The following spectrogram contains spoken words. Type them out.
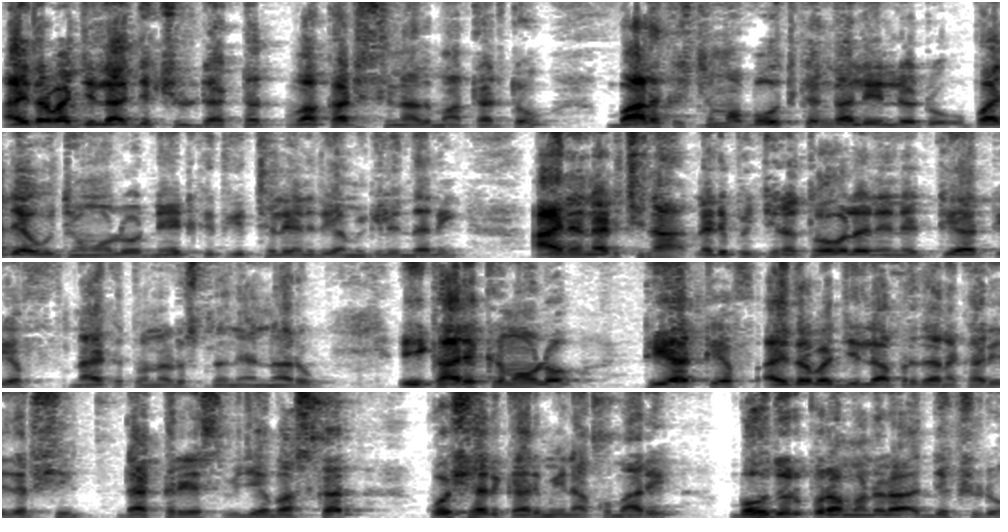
హైదరాబాద్ జిల్లా అధ్యక్షులు డాక్టర్ వాకాటి శ్రీనాథ్ మాట్లాడుతూ బాలకృష్ణమ్మ భౌతికంగా లేని లోటు ఉపాధ్యాయ ఉద్యమంలో నేటికి తీర్చలేనిదిగా మిగిలిందని ఆయన నడిచిన నడిపించిన తోవలనే టీఆర్టీఎఫ్ నాయకత్వం నడుస్తుందని అన్నారు. ఈ కార్యక్రమంలో టీఆర్టీఎఫ్ హైదరాబాద్ జిల్లా ప్రధాన కార్యదర్శి డాక్టర్ ఎస్ విజయభాస్కర్ కోశాధికారి మీనాకుమారి బహదూర్పుర మండల అధ్యక్షుడు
